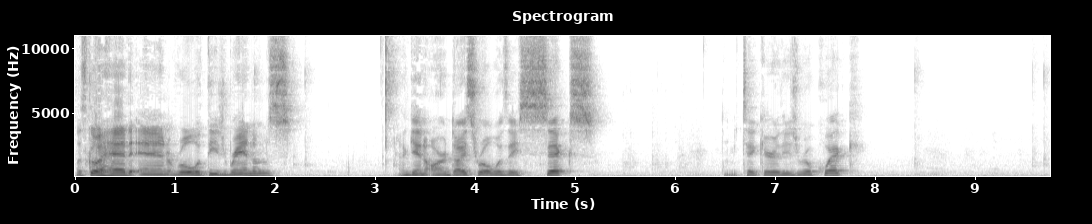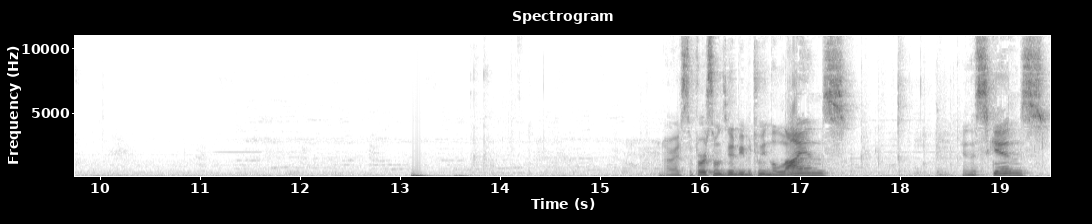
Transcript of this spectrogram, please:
Let's go ahead and roll with these randoms. Again, our dice roll was a 6. Let me take care of these real quick. All right, so first one's going to be between the Lions and the Skins.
